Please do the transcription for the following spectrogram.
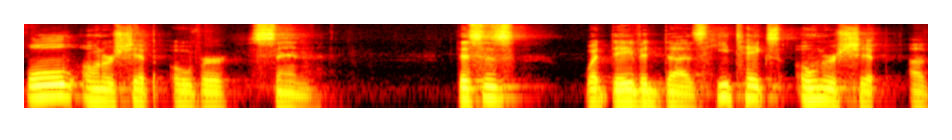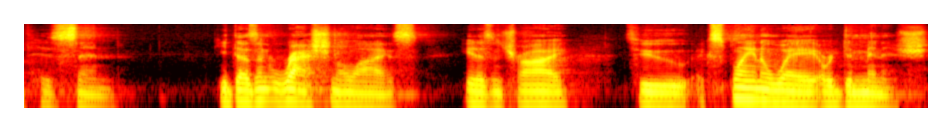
full ownership over sin. This is what David does. He takes ownership of his sin. He doesn't rationalize, he doesn't try to explain away or diminish.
